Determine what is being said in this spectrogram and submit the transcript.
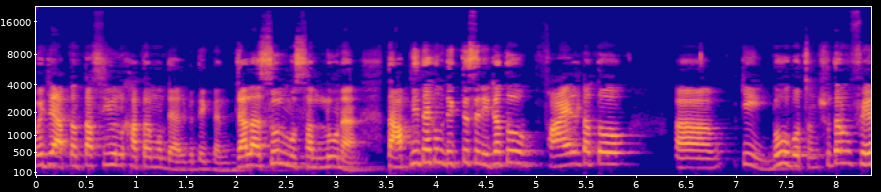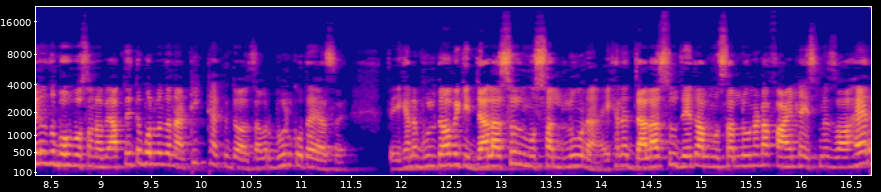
ওই যে আপনার তাসিউল খাতার মধ্যে আসবে, দেখবেন। জালাসুল মুসাল্লুনা। তা আপনি তো এখন দেখতেছেন, এটা তো ফাইলটা তো কি বহু বচন সুতরাং ফেল তো বহু বচন হবে। আপনি তো বলবেন যে, না, ঠিকঠাক তো আছে, আবার ভুল কোথায় আছে? তো এখানে ভুলটা হবে কি? জালাসুল মুসাল্লুনা। এখানে জালাসু যেহেতু আল মুসাল্লুনাটা ফাইলটা ইসমে জহের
